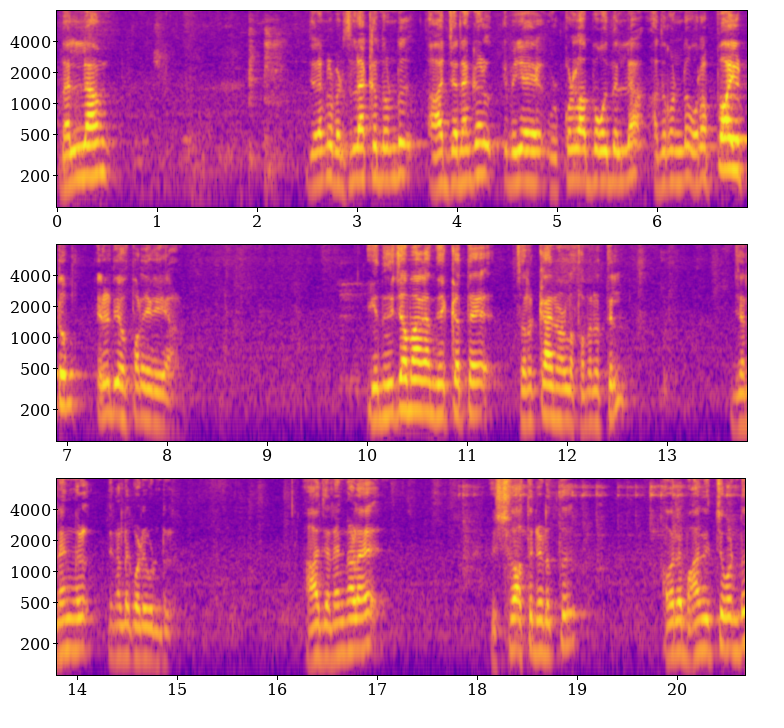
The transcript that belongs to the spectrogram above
ഇതെല്ലാം ജനങ്ങൾ മനസ്സിലാക്കുന്നുണ്ട്. ആ ജനങ്ങൾ ഇവയെ ഉൾക്കൊള്ളാൻ പോകുന്നില്ല. അതുകൊണ്ട് ഉറപ്പായിട്ടും എൽ ഡി എഫ് പറയുകയാണ്. ഈ നീചമായ നീക്കത്തെ ചെറുക്കാനുള്ള സമരത്തിൽ ജനങ്ങൾ നിങ്ങളുടെ കൂടെ ഉണ്ട്. ആ ജനങ്ങളെ വിശ്വാസത്തിനെടുത്ത് അവരെ മാനിച്ചുകൊണ്ട്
